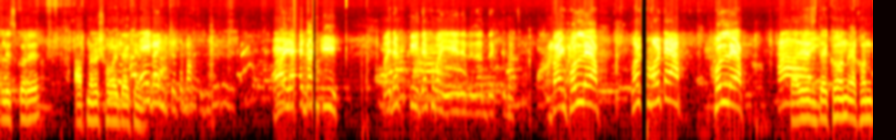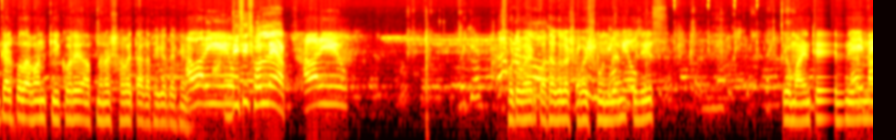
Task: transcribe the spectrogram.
গালিজ করে আপনারা সবাই দেখেন। এই ভাই ভাই এই দেখ কি। ভাই দেখো কি দেখো ভাই এই দেখতে পাচ্ছি। ভাই whole lap hold hold tap. Whole lap guys দেখুন এখনকার পোলাপান কি করে আপনারা সবাই টাকা থেকে দেখেন। How are you this is whole lap how are you ছোট ভাইয়ের কথাগুলো সবাই শুনবেন প্লিজ কেউ মাইন্ডে নেবেন না।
